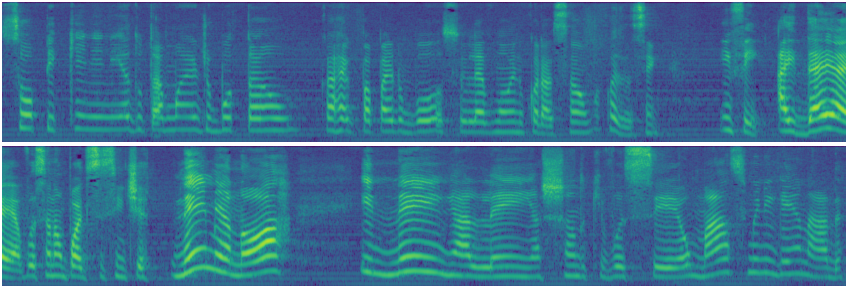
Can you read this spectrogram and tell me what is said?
sou pequenininha do tamanho de um botão, carrego o papai no bolso e levo mamãe no coração, uma coisa assim. Enfim, a ideia é, você não pode se sentir nem menor e nem além, achando que você é o máximo e ninguém é nada.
